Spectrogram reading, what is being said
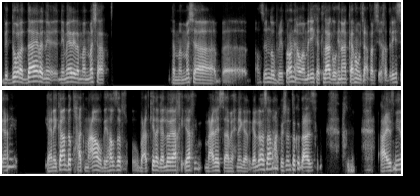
بالدور الدائرة ن- نيميري لما مشى لما مشى أظنه بريطانيا أو أمريكا تلاقوا هناك كان هو جعفر الشيخ إدريس يعني. يعني كان بيضحك معاه وبيهزر وبعد كده قال له يا أخي يا أخي معلش سامحني قال له سامحك مش انت كنت عايز عايزني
